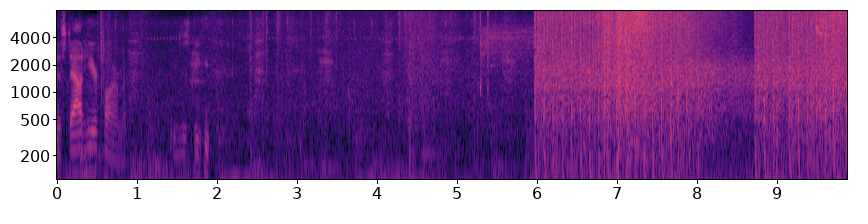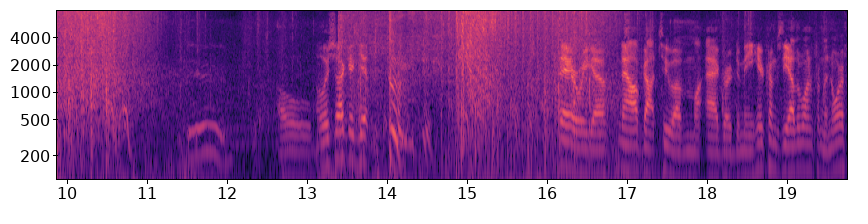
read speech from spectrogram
Just out here farming. We just be. Dude. Oh. I wish I could get. There we go. Now I've got two of them aggroed to me. Here comes the other one from the north.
